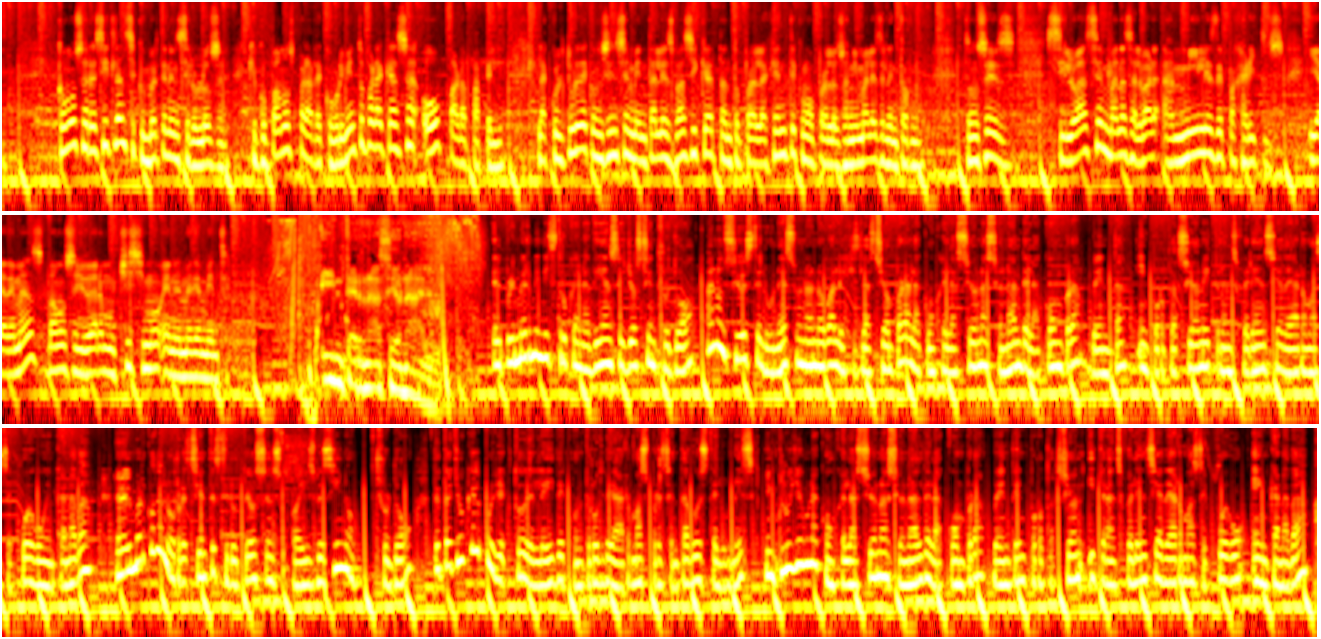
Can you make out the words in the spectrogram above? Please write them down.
¿Cómo se reciclan? Se convierten en celulosa, que ocupamos para recubrimiento para casa o para papel. La cultura de conciencia ambiental es básica tanto para la gente como para los animales del entorno. Entonces, si lo hacen, van a salvar a miles de pajaritos y además vamos a ayudar muchísimo en el medio ambiente. Internacional. El primer ministro canadiense Justin Trudeau anunció este lunes una nueva legislación para la congelación nacional de la compra, venta, importación y transferencia de armas de fuego en Canadá. En el marco de los recientes tiroteos en su país vecino, Trudeau detalló que el proyecto de ley de control de armas presentado este lunes incluye una congelación nacional de la compra, venta, importación y transferencia de armas de fuego en Canadá.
